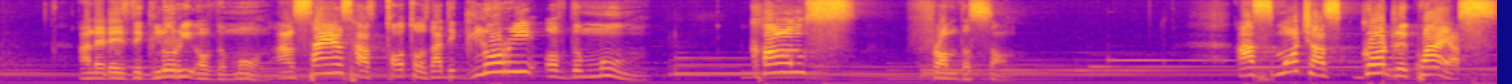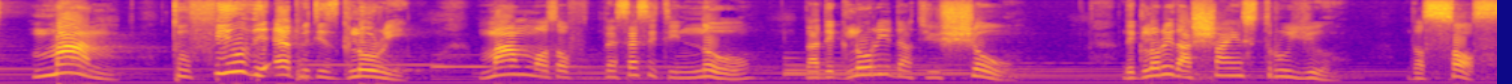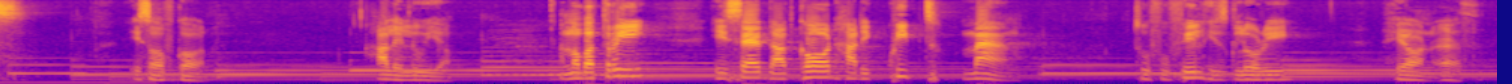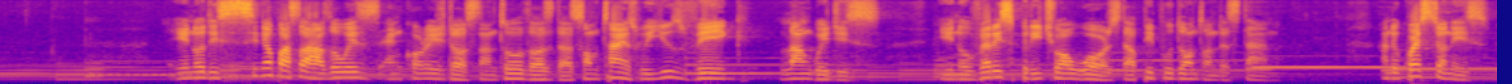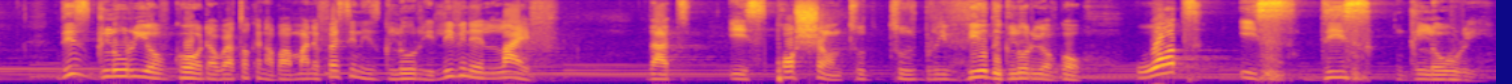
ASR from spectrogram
and that there is the glory of the moon. And science has taught us that the glory of the moon comes from the sun. As much as God requires man to fill the earth with his glory, man must of necessity know that the glory that you show, the glory that shines through you, the source is of God. Hallelujah. And number three, he said that God had equipped man to fulfill his glory here on earth. You know, the senior pastor has always encouraged us and told us that sometimes we use vague languages, you know, very spiritual words that people don't understand. And the question is this glory of God that we're talking about, manifesting his glory, living a life that is portion to, to reveal the glory of God. What is this glory?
